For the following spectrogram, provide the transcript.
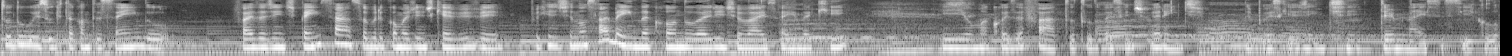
Tudo isso que está acontecendo faz a gente pensar sobre como a gente quer viver, porque a gente não sabe ainda quando a gente vai sair daqui. E uma coisa é fato, tudo vai ser diferente depois que a gente terminar esse ciclo,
